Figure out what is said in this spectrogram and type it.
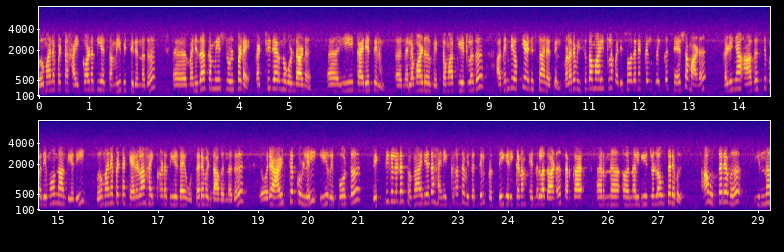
ബഹുമാനപ്പെട്ട ഹൈക്കോടതിയെ സമീപിച്ചിരുന്നത് വനിതാ കമ്മീഷൻ ഉൾപ്പെടെ കക്ഷി ചേർന്നുകൊണ്ടാണ് ഈ കാര്യത്തിൽ നിലപാട് വ്യക്തമാക്കിയിട്ടുള്ളത്. അതിന്റെയൊക്കെ അടിസ്ഥാനത്തിൽ വളരെ വിശദമായിട്ടുള്ള പരിശോധനകൾക്ക് ശേഷമാണ് കഴിഞ്ഞ ആഗസ്റ്റ് പതിമൂന്നാം തീയതി ബഹുമാനപ്പെട്ട കേരള ഹൈക്കോടതിയുടെ ഉത്തരവുണ്ടാവുന്നത്. ഒരാഴ്ചക്കുള്ളിൽ ഈ റിപ്പോർട്ട് വ്യക്തികളുടെ സ്വകാര്യത ഹനിക്കാത്ത വിധത്തിൽ പ്രസിദ്ധീകരിക്കണം എന്നുള്ളതാണ് സർക്കാരിന് നൽകിയിട്ടുള്ള ഉത്തരവ്. ആ ഉത്തരവ് ഇന്ന്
